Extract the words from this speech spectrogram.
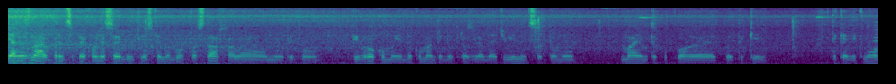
Я, не знаю, в принципі, як вони себе будуть вести на блокпостах, але ну, типу, півроку мої документи будуть розглядати в Вінниці, тому маємо таку, якби такий, таке вікно,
